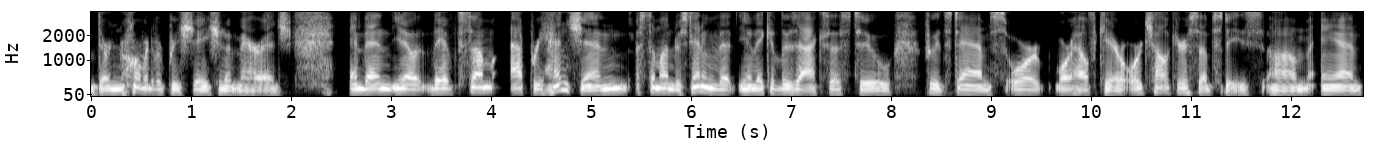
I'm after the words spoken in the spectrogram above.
their normative appreciation of marriage. And then, you know, they have some apprehension, some understanding that, you know, they could lose access to food stamps or, or healthcare or childcare subsidies. Um, and,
